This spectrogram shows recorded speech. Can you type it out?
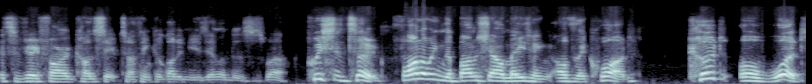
it's a very foreign concept I think a lot of New Zealanders as well. Question two: Following the bombshell meeting of the Quad, could or would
